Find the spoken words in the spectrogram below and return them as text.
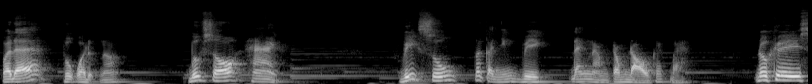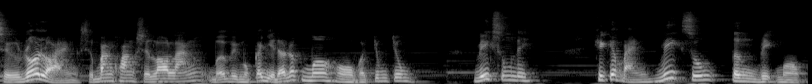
Và để vượt qua được nó bước số 2 viết xuống tất cả những việc đang nằm trong đầu các bạn. Đôi khi sự rối loạn sự băn khoăn sự lo lắng bởi vì một cái gì đó rất mơ hồ và chung chung. Viết xuống đi. Khi các bạn viết xuống từng việc một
